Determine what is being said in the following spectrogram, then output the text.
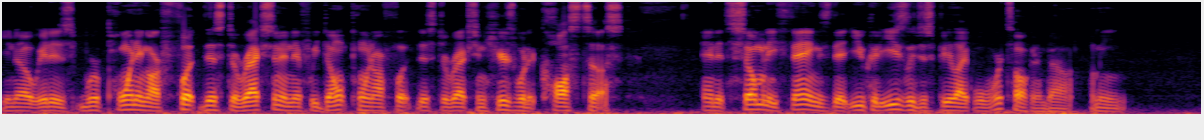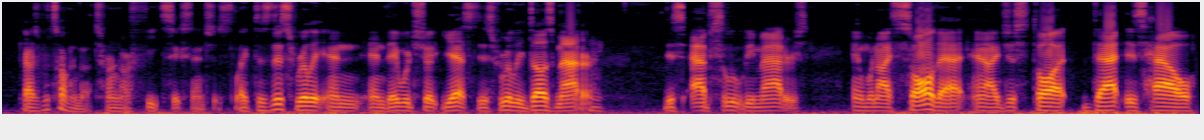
You know, it is we're pointing our foot this direction, and if we don't point our foot this direction, here's what it costs us. And it's so many things that you could easily just be like, well, we're talking about. I mean, guys, we're talking about turning our feet six inches. Like, does this really? And and they would show, yes, this really does matter. This absolutely matters. And when I saw that, and I just thought that is how,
